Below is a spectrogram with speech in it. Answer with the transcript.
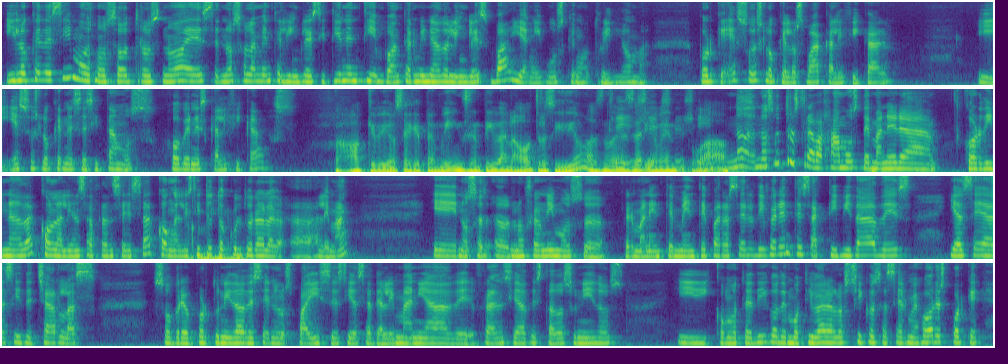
Y lo que decimos nosotros no es no solamente el inglés, si tienen tiempo, han terminado el inglés, vayan y busquen otro idioma, porque eso es lo que los va a calificar y eso es lo que necesitamos, jóvenes calificados. Wow, qué bien, o sea que también incentivan a otros idiomas, no necesariamente. wow. No, nosotros trabajamos de manera coordinada con la Alianza Francesa, con el Instituto Cultural Alemán. Eh, nos, eh, nos, reunimos eh, permanentemente para hacer diferentes actividades, ya sea así de charlas sobre oportunidades en los países, ya sea de Alemania, de Francia, de Estados Unidos, y como te digo, de motivar a los chicos a ser mejores porque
